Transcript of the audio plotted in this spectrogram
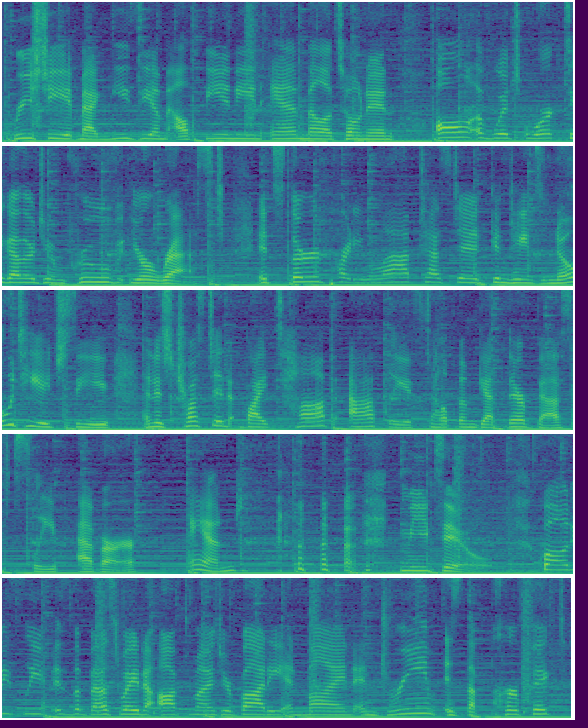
reishi, magnesium, L-theanine, and melatonin, all of which work together to improve your rest. It's third party lab tested, contains no THC, and is trusted by top athletes to help them get their best sleep ever. And Me too. Quality sleep is the best way to optimize your body and mind, and Dream is the perfect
